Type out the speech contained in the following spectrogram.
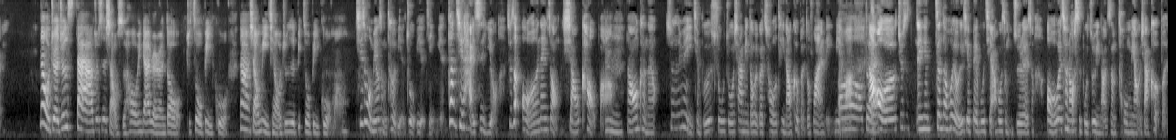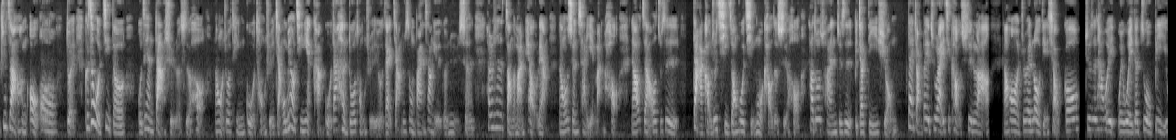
那我觉得就是大家就是小时候应该人人都有就作弊过。那小米以前有就是比作弊过吗？其实我没有什么特别作弊的经验，但其实还是有，就是偶尔那种小考吧。嗯，然后可能就是因为以前不是书桌下面都有一个抽屉，然后课本都放在里面嘛。哦，然后偶尔就是那天真的会有一些背不起来或什么之类的时候，偶尔会趁老师不注意，然后这样偷瞄一下课本，就这样很偶尔。哦对，可是我记得我之前大学的时候，然后我就听过同学讲，我没有亲眼看过，但很多同学有在讲，就是我们班上有一个女生，她就是长得蛮漂亮，然后身材也蛮好，然后只要就是。大考就期中或期末考的时候，他都穿就是比较低胸，带长辈出来一起考试啦，然后就会露点小沟，就是他会微微的作弊，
